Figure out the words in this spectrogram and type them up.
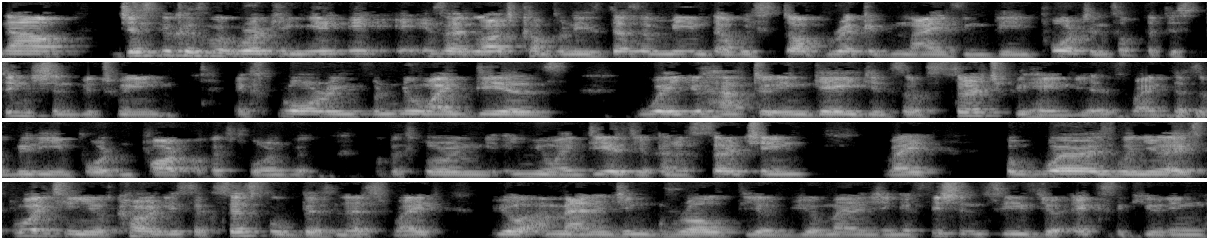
Now, just because we're working in, in, inside large companies doesn't mean that we stop recognizing the importance of the distinction between exploring for new ideas where you have to engage in sort of search behaviors, right? That's a really important part of exploring of exploring new ideas. You're kind of searching, right? Whereas when you're exploiting your currently successful business, right, you're managing growth, you're, you're managing efficiencies, you're executing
